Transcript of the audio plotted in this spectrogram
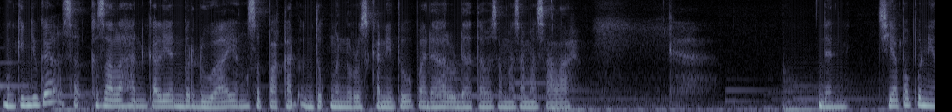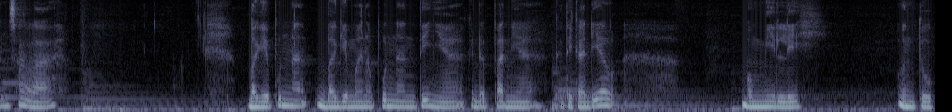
mungkin juga kesalahan kalian berdua yang sepakat untuk meneruskan itu padahal udah tahu sama-sama salah. Dan siapa pun yang salah bagaimanapun bagaimanapun nantinya ke depannya ketika dia memilih untuk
